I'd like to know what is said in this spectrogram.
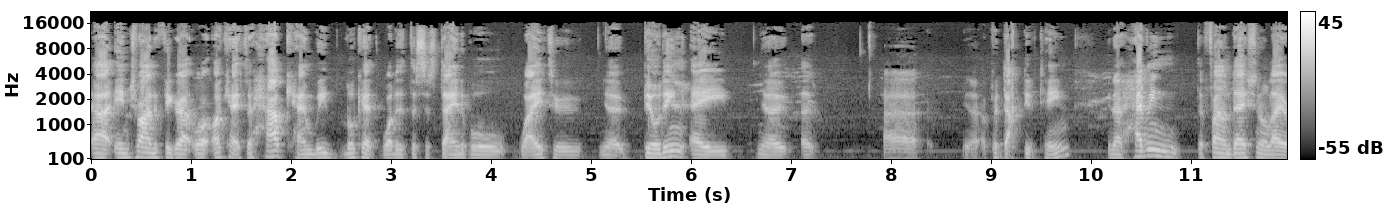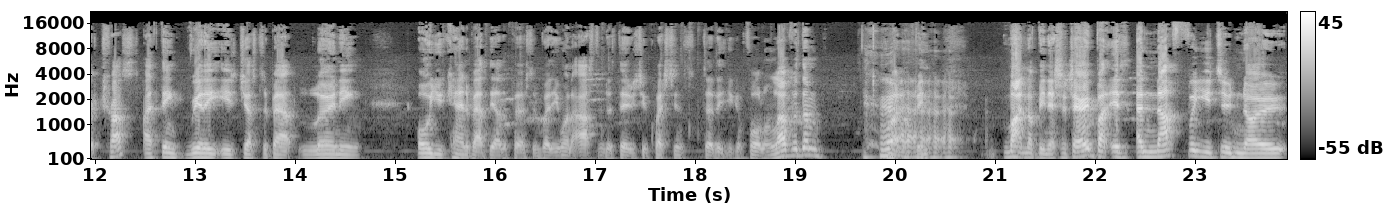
uh, in trying to figure out, well, okay, so how can we look at what is the sustainable way to you know building a you know a, uh, you know a productive team? You know, having the foundational layer of trust, I think, really is just about learning all you can about the other person. Whether you want to ask them the 32 questions so that you can fall in love with them, might not be, might not be necessary, but it's enough for you to know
